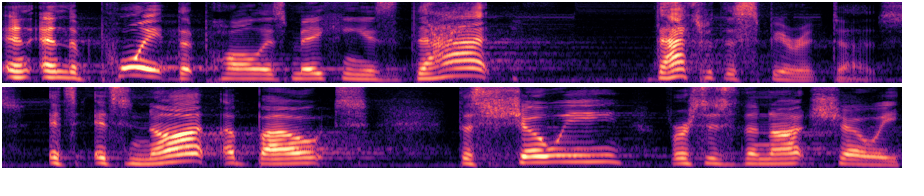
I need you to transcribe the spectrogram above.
And, and the point that Paul is making is that that's what the Spirit does. It's, it's not about the showy versus the not showy.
